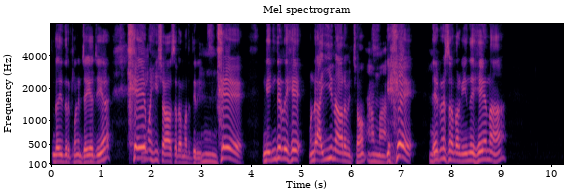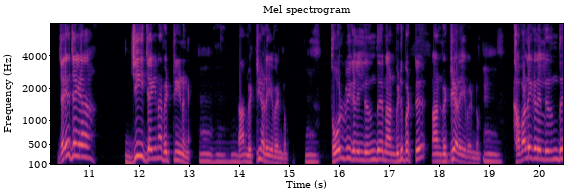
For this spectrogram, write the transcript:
இந்த இது இருக்குல்ல ஜெய ஜெய ஹே மகிஷாசுர மர்தினி ம். ஹே. இங்க இந்த இடத்துல ஹே முன்னாடி ஐன்னு ஆரம்பிச்சோம். ஹே. ஏற்கனவே சொன்ன பாருங்க இந்த ஹேனா ஜெய ஜெய ஜி ஜெயினா வெற்றினுங்க. நான் வெற்றி அடைய வேண்டும். தோல்விகளிலிருந்து நான் விடுபட்டு நான் வெற்றி அடைய வேண்டும். கவலைகளிலிருந்து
